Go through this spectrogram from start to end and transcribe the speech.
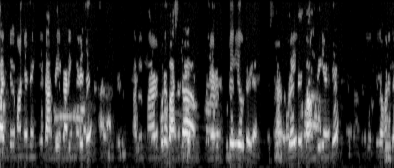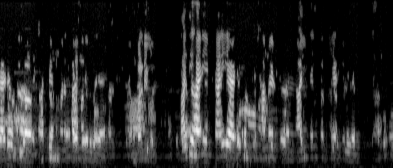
বাইক থেকে মাঝে থেকে ডান দিকে গাড়ি মেরেছে। মারার পরে বাসটা ফুটে গিয়ে উঠে যায় তারপরেই বাম দিকে এসে তখন গাড়িটা হাতের মানে খালের মধ্যে ঢুকে যায়। বালতি হয়নি দাঁড়িয়ে আছে সামনে আইন থেকে সব ছেড়ে চলে যাবে তো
